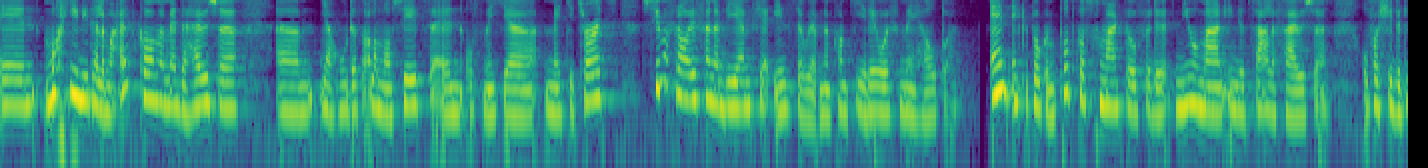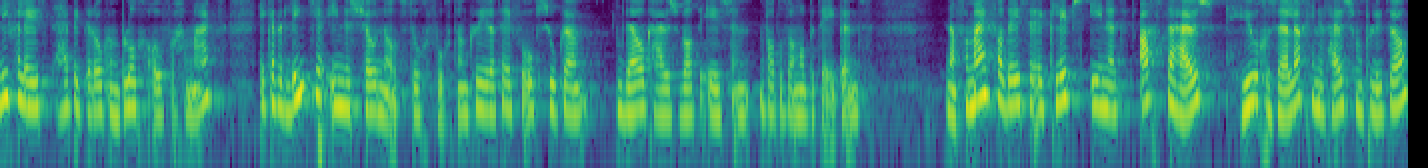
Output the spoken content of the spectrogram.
En mocht je hier niet helemaal uitkomen met de huizen, um, ja, hoe dat allemaal zit en of met je, met je charts, stuur me vooral even een DM via Instagram. Dan kan ik je hier heel even mee helpen. En ik heb ook een podcast gemaakt over de nieuwe maan in de twaalf huizen. Of als je dit liever leest, heb ik er ook een blog over gemaakt. Ik heb het linkje in de show notes toegevoegd. Dan kun je dat even opzoeken, welk huis wat is en wat het allemaal betekent. Nou, voor mij valt deze eclipse in het achtste huis. Heel gezellig, in het huis van Pluto.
